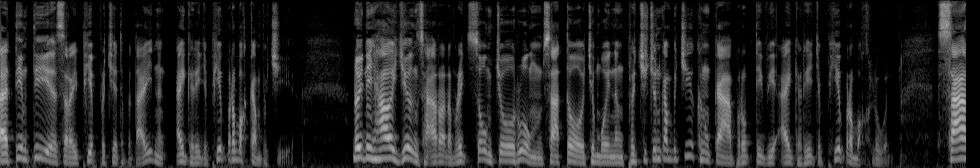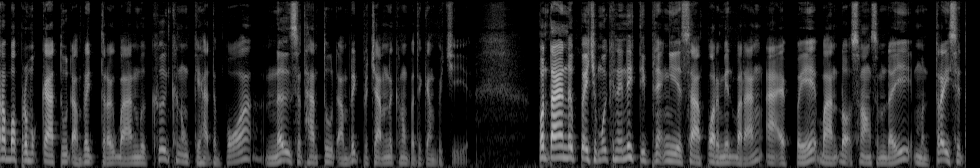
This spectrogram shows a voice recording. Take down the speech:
ដែលទាមទារសេរីភាពប្រជាធិបតេយ្យនិងឯករាជ្យភាពរបស់កម្ពុជាដោយនេះហើយយើងសហរដ្ឋអាមេរិកសូមចូលរួមសាទរជាមួយនឹងប្រជាជនកម្ពុជាក្នុងការប្រពៃទិវាឯករាជ្យភាពរបស់ខ្លួន។ សាររបស់ប្រមុខការទូតអាមេរិកត្រូវបានមើលឃើញក្នុងគេហទំព័រនៅស្ថានទូតអាមេរិកប្រចាំនៅក្នុងប្រទេសកម្ពុជាប៉ុន្តែនៅពេលជាមួយគ្នានេះទីភ្នាក់ងារសារព័ត៌មានបារាំង AFP បានដកស្រង់សម្ដីមន្ត្រីសេត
